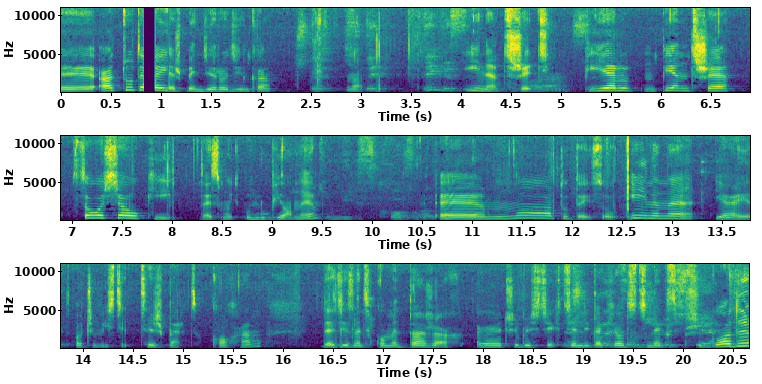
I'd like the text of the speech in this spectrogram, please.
E, A tutaj też będzie rodzinka. No. I na trzecim pier, piętrze są osiołki. To jest mój ulubiony. Em, no, tutaj są inne. Ja je oczywiście też bardzo kocham. Dajcie znać w komentarzach, e, czy byście chcieli taki odcinek z przygody.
